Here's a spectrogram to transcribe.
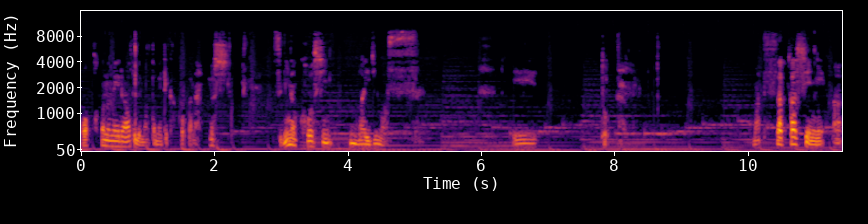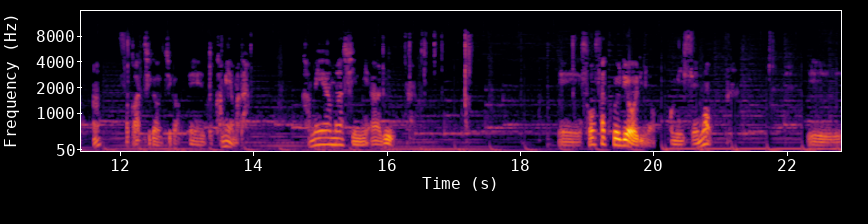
お、ここのメールは後でまとめて書こうかな。よし。次の更新、参ります。えー、と、松阪市に、あ、ん？そこ、あ、違う違う。えー、っと、亀山だ。亀山市にある、えー、創作料理のお店の、えー、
